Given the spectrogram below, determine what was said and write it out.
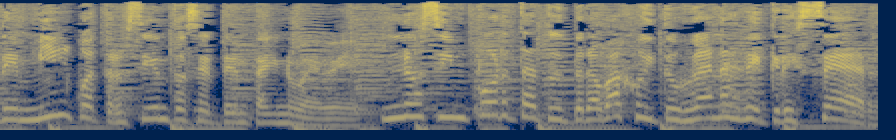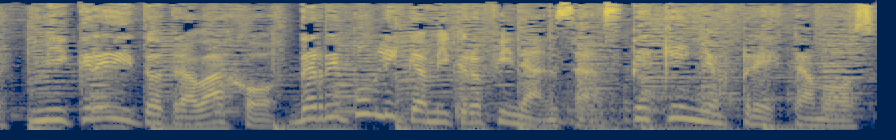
de 1.479. Nos importa tu trabajo y tus ganas de crecer. Mi Crédito Trabajo de República Microfinanzas. Pequeños préstamos,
